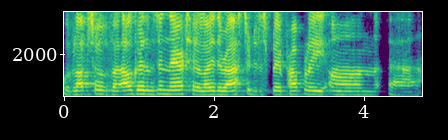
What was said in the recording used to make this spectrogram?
with lots of algorithms in there to allow the raster to display properly on uh,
